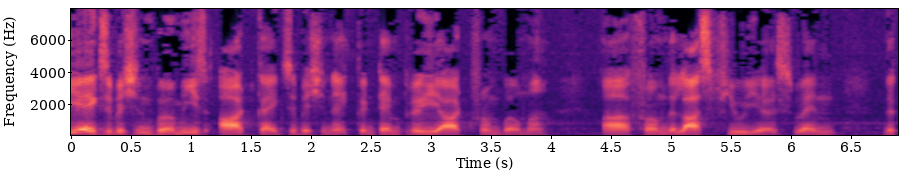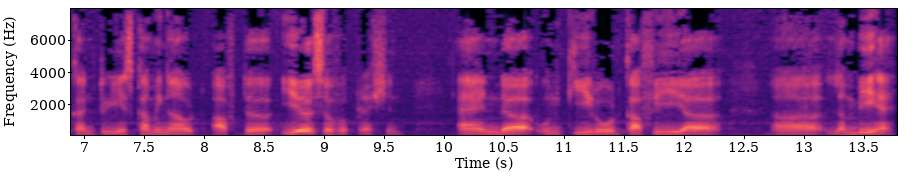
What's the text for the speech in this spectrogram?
ये एग्जीबिशन बर्मीज आर्ट का एग्जीबिशन है contemporary art from Burma from the last few years when the country is coming out after years of operation and उनकी रोड काफ़ी uh, uh, लंबी है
